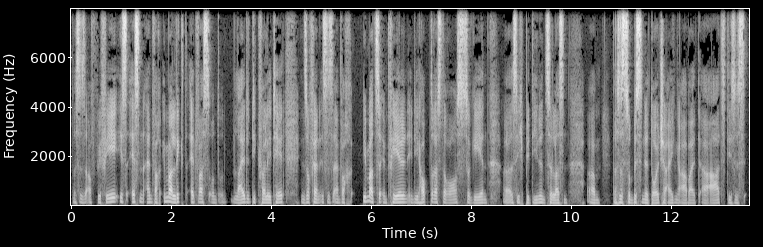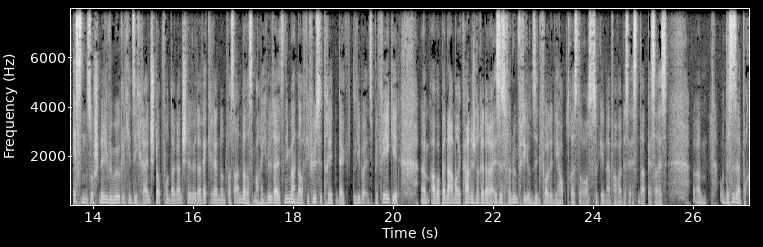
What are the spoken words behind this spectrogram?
Das ist auf Buffet ist Essen einfach immer liegt etwas und, und leidet die Qualität. Insofern ist es einfach immer zu empfehlen, in die Hauptrestaurants zu gehen, äh, sich bedienen zu lassen. Ähm, das ist so ein bisschen eine deutsche Eigenarbeit, äh, Art, dieses Essen so schnell wie möglich in sich reinstopfen und dann ganz schnell wieder wegrennen und was anderes machen. Ich will da jetzt niemanden auf die Füße treten, der lieber ins Buffet geht. Ähm, aber bei einer amerikanischen Reederei ist es vernünftig und sinnvoll, in die Hauptrestaurants zu gehen, einfach weil das Essen da besser ist. Ähm, und das ist einfach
